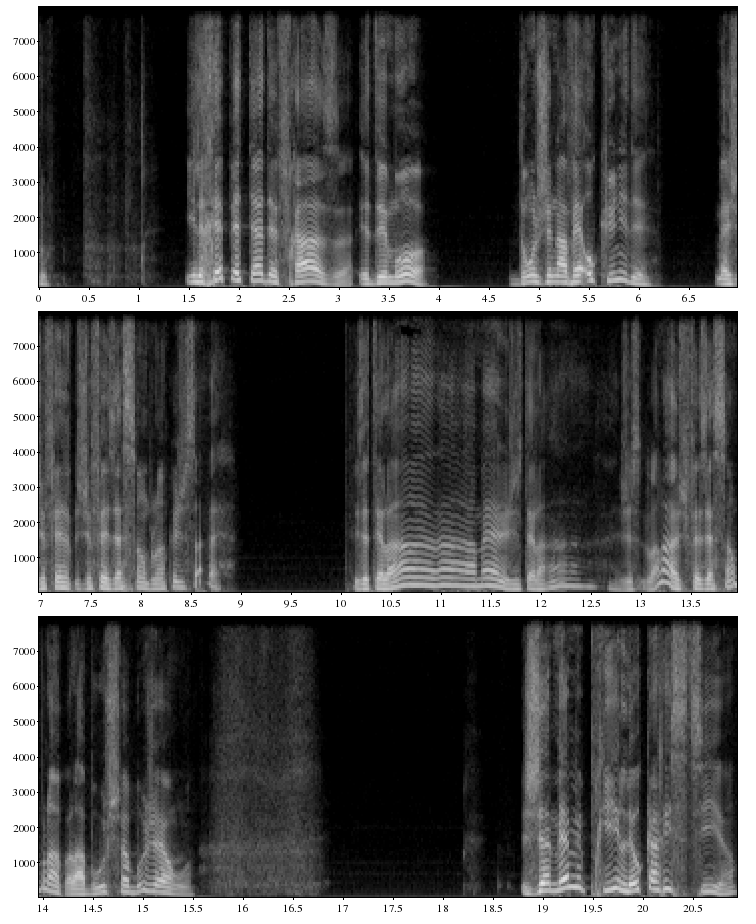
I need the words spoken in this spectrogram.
Il répétait des phrases et des mots dont je n'avais aucune idée. Mais je, faisais semblant que je savais. Ils étaient là, ah, j'étais là. Je, voilà, je faisais semblant, la bouche bougeait. J'ai même pris l'Eucharistie. Hein.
